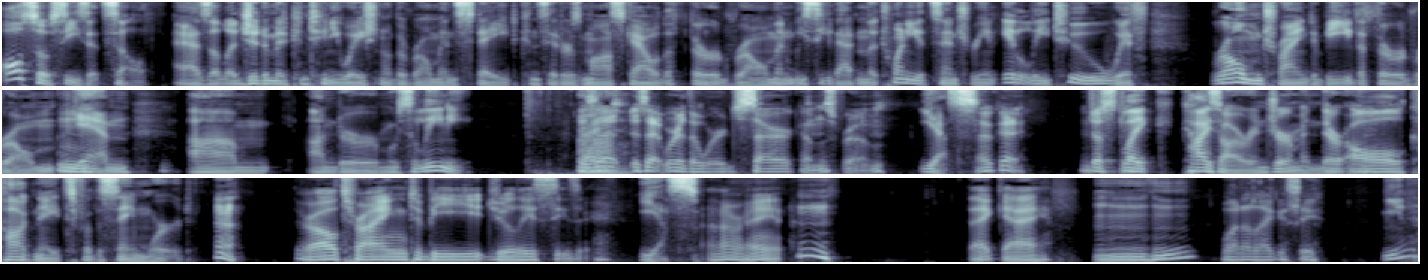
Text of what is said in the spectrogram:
also sees itself as a legitimate continuation of the Roman state, considers Moscow the third Rome, and we see that in the 20th century in Italy too, with Rome trying to be the third Rome Mm. again um, under Mussolini. Is Right. that is that where the word "Tsar" comes from? Yes, Okay. just like Kaiser in German, they're all cognates for the same word. They're all trying to be Julius Caesar. Yes. All right. Hmm. That guy. Mm-hmm. What a legacy. Yeah.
